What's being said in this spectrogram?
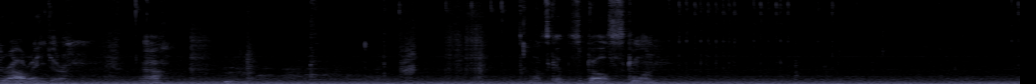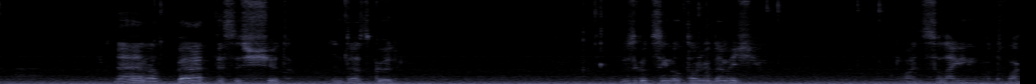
Drow Ranger. Ah. Let's get the spells, come on. Nah, not bad. This is shit. That's good. This is good single target damage. Why is it lagging? What the fuck?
